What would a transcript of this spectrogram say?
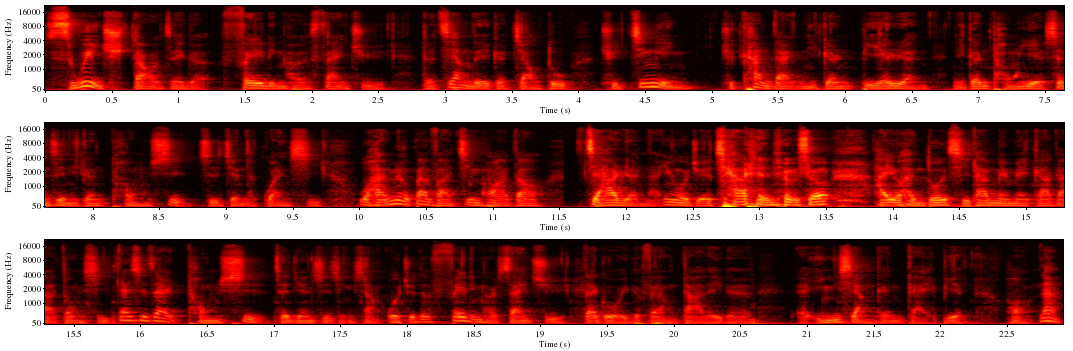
，switch 到这个非零和赛局的这样的一个角度去经营、去看待你跟别人、你跟同业，甚至你跟同事之间的关系。我还没有办法进化到家人呢、因为我觉得家人 有时候还有很多其他眉眉嘎嘎的东西。但是在同事这件事情上，我觉得非零和赛局带给我一个非常大的一个。呃，影响跟改变，好，那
